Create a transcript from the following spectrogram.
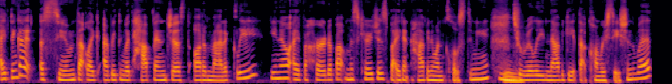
I think I assumed that like everything would happen just automatically. You know, I've heard about miscarriages, but I didn't have anyone close to me to really navigate that conversation with.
